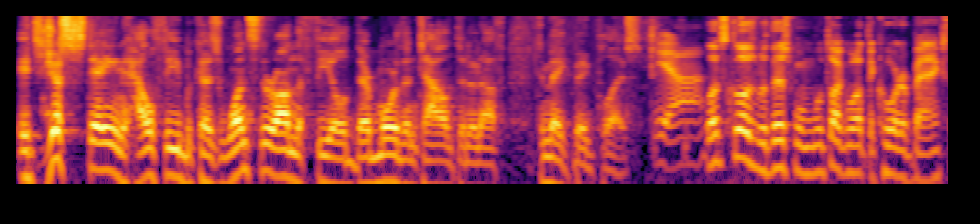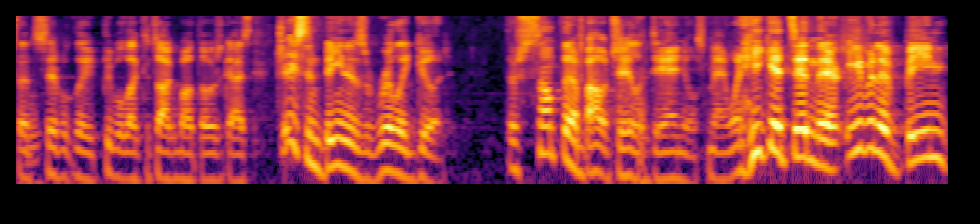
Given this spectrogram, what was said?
it's just staying healthy because once they're on the field, they're more than talented enough to make big plays. Yeah. Let's close with this one. We'll talk about the quarterbacks. That's mm-hmm. typically people like to talk about those guys. Jason Bean is really good. There's something about Jalon Daniels, man. When he gets in there, even if Bean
